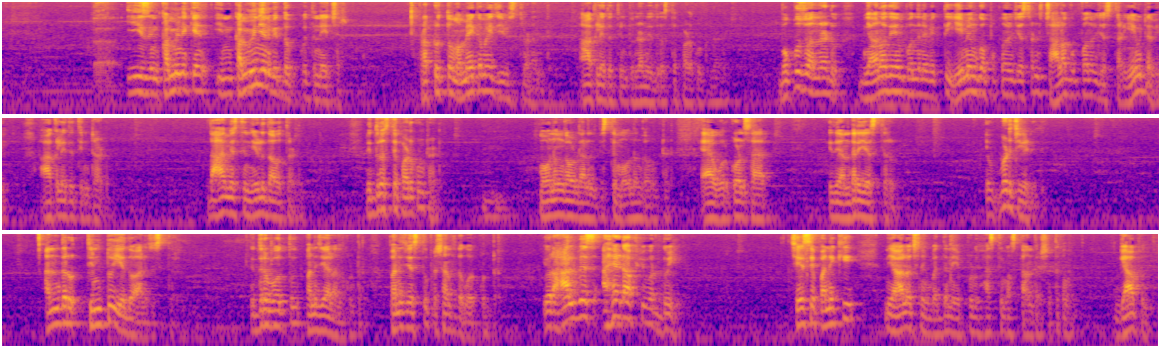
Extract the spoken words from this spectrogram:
is in కమ్యూనికే in communion with with nature ప్రకృతితో అమేకమే జీవిస్తున్నాడు అంతే. ఆకలి అయితే తింటున్నాడు నిద్రస్తే పడుకుంటున్నాడు. బొక్కుజు అన్నాడు జ్ఞానోదయం పొందిన వ్యక్తి ఏమేమి గొప్ప పనులు చేస్తాడు చాలా గొప్ప పనులు చేస్తాడు. ఏమిటవి ఆకలి అయితే తింటాడు. దాహం వేస్తే నీళ్ళు తాగుతాడు. నిద్రొస్తే పడుకుంటాడు. మౌనంగా ఉండాలనిపిస్తే మౌనంగా ఉంటాడు. ఏ ఊరుకోండి సార్. ఇది అందరు చేస్తారు. ఎవ్వడు చేయడు ఇది. అందరూ తింటూ ఏదో ఆలోచిస్తారు. నిద్రపోతూ పని చేయాలనుకుంటారు. పని చేస్తూ ప్రశాంతత కోరుకుంటారు. Your always ahead of your doing చేసే పనికి నీ ఆలోచనకి మధ్యన ఎప్పుడు హస్తిమస్తాంతర శతకం ఉంది గ్యాప్ ఉంది.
